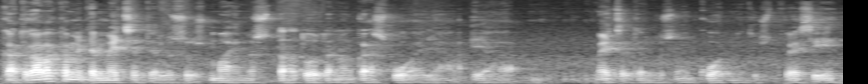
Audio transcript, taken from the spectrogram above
Katsokaa vaikka miten metsäteollisuus mainostaa tuotannon kasvua ja, ja metsäteollisuuden kuormitusta vesiin.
